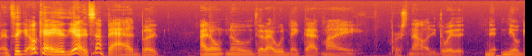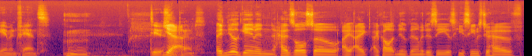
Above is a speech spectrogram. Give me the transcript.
It's like okay, yeah, it's not bad, but I don't know that I would make that my personality the way that N- Neil Gaiman fans do Yeah. sometimes. And Neil Gaiman has also, I, I, I call it Neil Gaiman disease. He seems to have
